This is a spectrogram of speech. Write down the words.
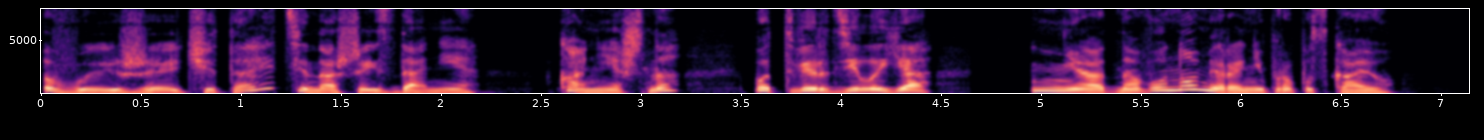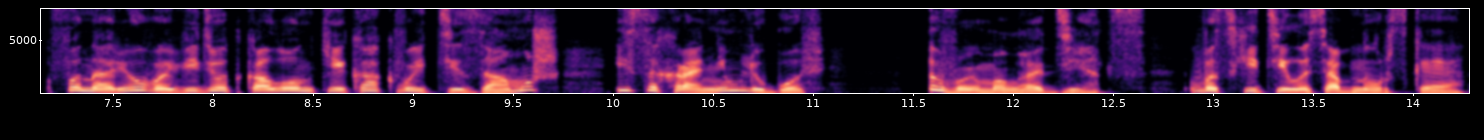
Вы же читаете наше издание? Конечно, подтвердила я. Ни одного номера не пропускаю. Фонарева ведет колонки «Как выйти замуж» и «Сохраним любовь». «Вы молодец!» — восхитилась Обнурская.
